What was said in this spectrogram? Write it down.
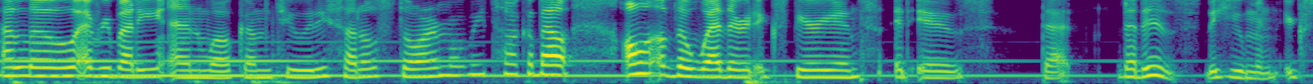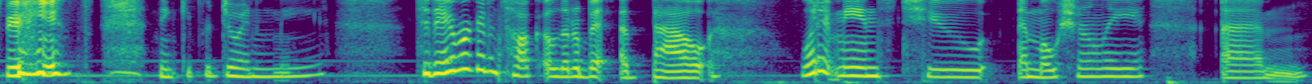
Hello, everybody, and welcome to the Subtle Storm, where we talk about all of the weathered experience it is that that is the human experience. Thank you for joining me. Today, we're going to talk a little bit about what it means to emotionally um,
